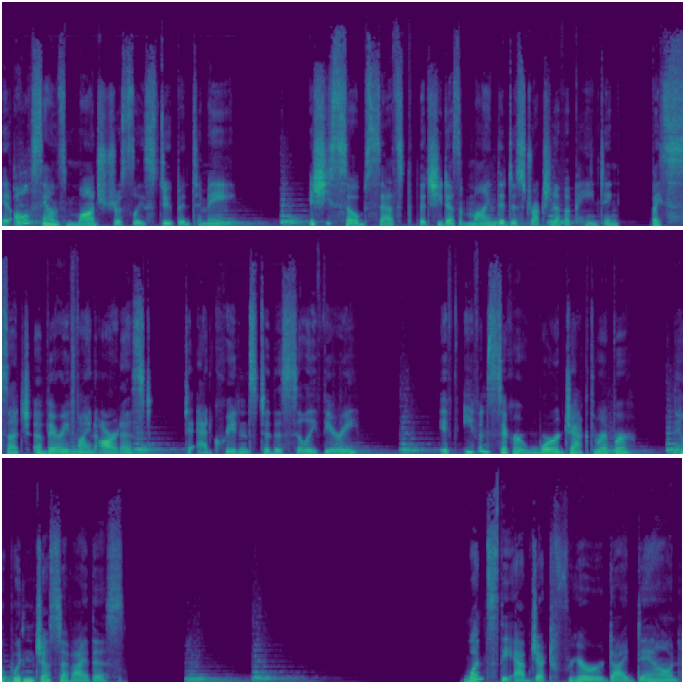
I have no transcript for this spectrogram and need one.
It all sounds monstrously stupid to me. Is she so obsessed that she doesn't mind the destruction of a painting by such a very fine artist to add credence to this silly theory? If even Sickert were Jack the Ripper, it wouldn't justify this. Once the abject furor died down,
